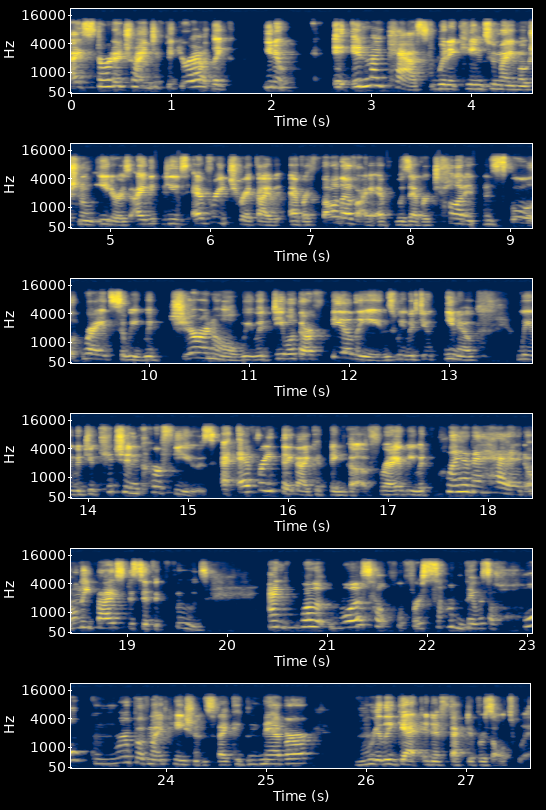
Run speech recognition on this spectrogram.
I started trying to figure out, like, you know, my past, when it came to my emotional eaters, I would use every trick I ever thought of, I was ever taught in school, right? So we would journal, we would deal with our feelings, we would do, you know, we would do kitchen curfews, everything I could think of, right? We would plan ahead, only buy specific foods. And while it was helpful for some, there was a whole group of my patients that I could never really get an effective result with.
